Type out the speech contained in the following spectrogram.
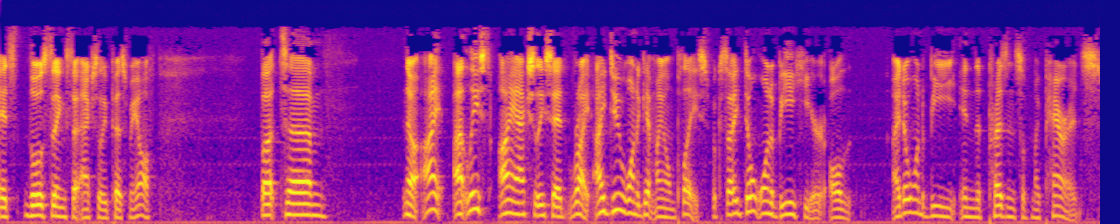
it's those things that actually piss me off. But um, no, I at least I actually said right. I do want to get my own place because I don't want to be here all. I don't want to be in the presence of my parents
